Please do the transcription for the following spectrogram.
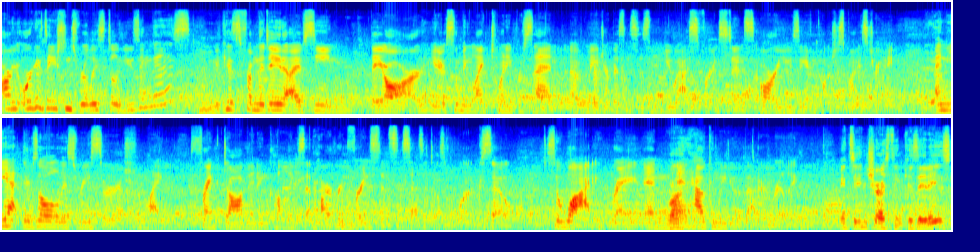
are organizations really still using this? Mm. Because from the data i've seen they are. You know something like 20% of major businesses in the us for instance are using unconscious bias training. Yeah. and yet there's all this research from like frank dobbin and colleagues at harvard mm. for instance that says it doesn't work. So so why right? And, Right. and how can we do it better really? It's interesting because it is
